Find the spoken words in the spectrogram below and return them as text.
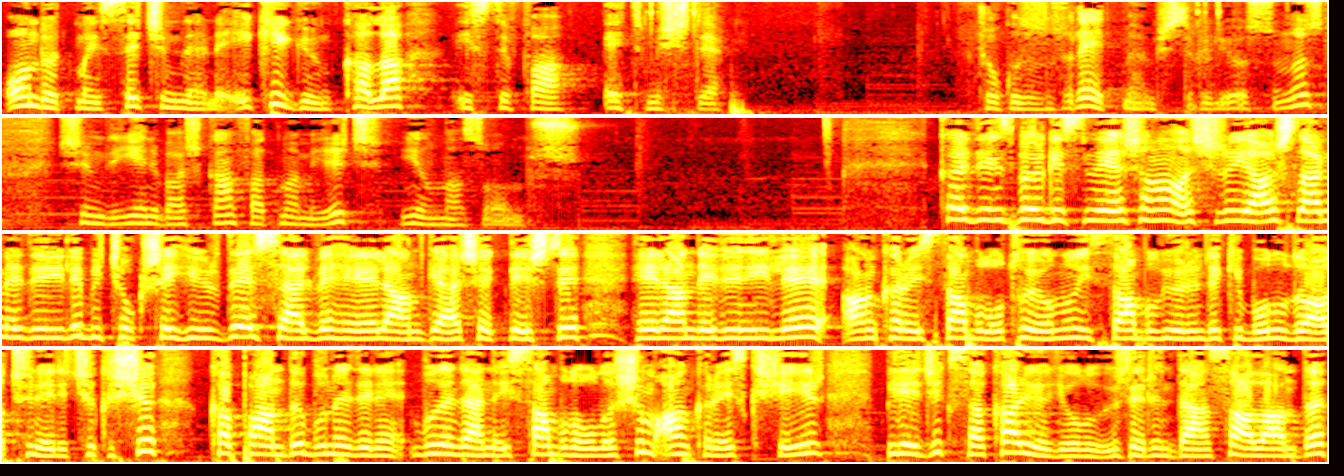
14 Mayıs seçimlerine iki gün kala istifa etmişti. Çok uzun süre etmemişti biliyorsunuz. Şimdi yeni başkan Fatma Meriç Yılmaz olmuş. Karadeniz bölgesinde yaşanan aşırı yağışlar nedeniyle birçok şehirde sel ve heyelan gerçekleşti. Heyelan nedeniyle Ankara-İstanbul otoyolunun İstanbul yönündeki Bolu Dağı tüneli çıkışı kapandı. Bu nedene bu nedenle İstanbul'a ulaşım Ankara-Eskişehir Bilecik-Sakarya yolu üzerinden sağlandı.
